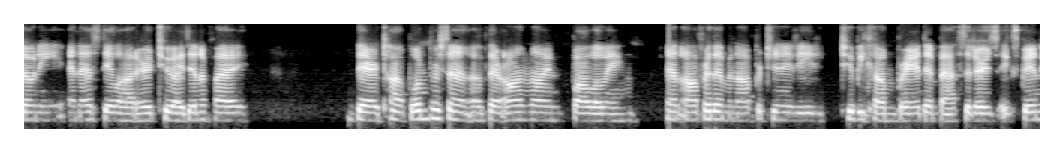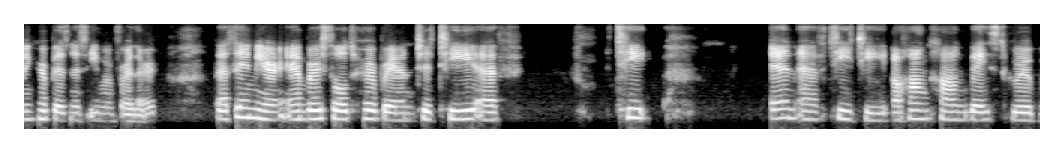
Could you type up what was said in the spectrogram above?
Sony, and Estee Lauder to identify their top 1% of their online following and offer them an opportunity to become brand ambassadors, expanding her business even further. That same year, Amber sold her brand to TF, T, NFTT, a Hong Kong based group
